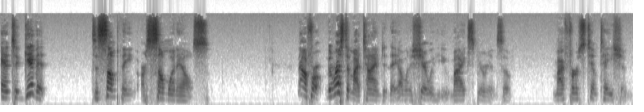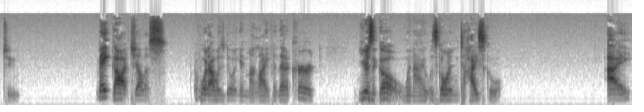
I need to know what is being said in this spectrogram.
and to give it to something or someone else. Now, for the rest of my time today, I want to share with you my experience of my first temptation to make God jealous of what I was doing in my life, and that occurred years ago when I was going to high school. I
